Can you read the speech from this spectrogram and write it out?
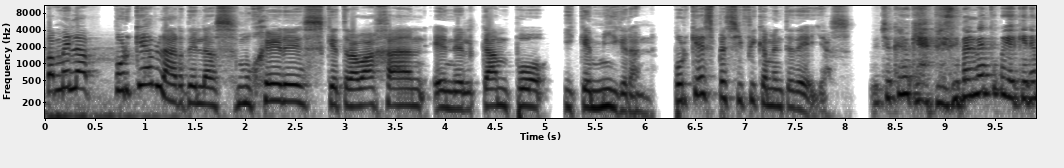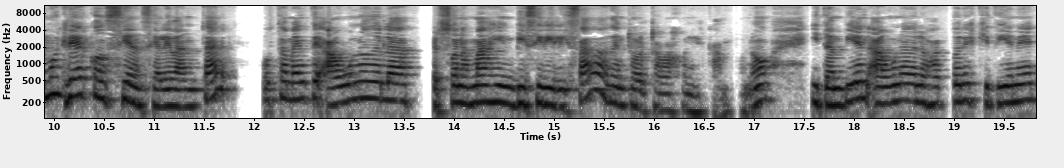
Pamela, ¿por qué hablar de las mujeres que trabajan en el campo y que migran? ¿Por qué específicamente de ellas? Yo creo que principalmente porque queremos crear conciencia, levantar justamente a una de las personas más invisibilizadas dentro del trabajo en el campo, ¿no? Y también a uno de los actores que tiene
